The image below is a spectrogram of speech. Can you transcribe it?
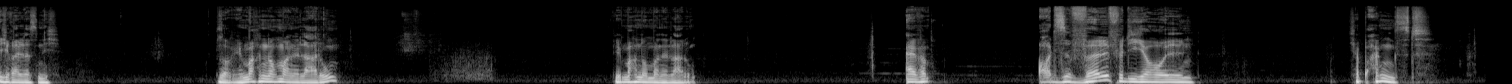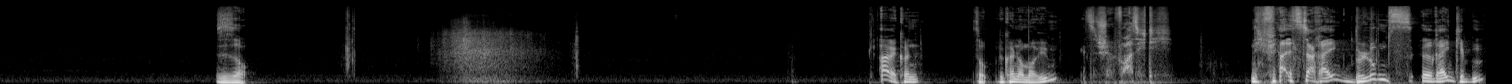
Ich reite das nicht. So, wir machen nochmal eine Ladung. Wir machen nochmal eine Ladung. Einfach... Oh, diese Wölfe, die hier heulen. Ich habe Angst. So. Ah, wir können. So, wir können nochmal üben. Jetzt schön vorsichtig. Nicht für alles da rein, blums äh, reinkippen.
